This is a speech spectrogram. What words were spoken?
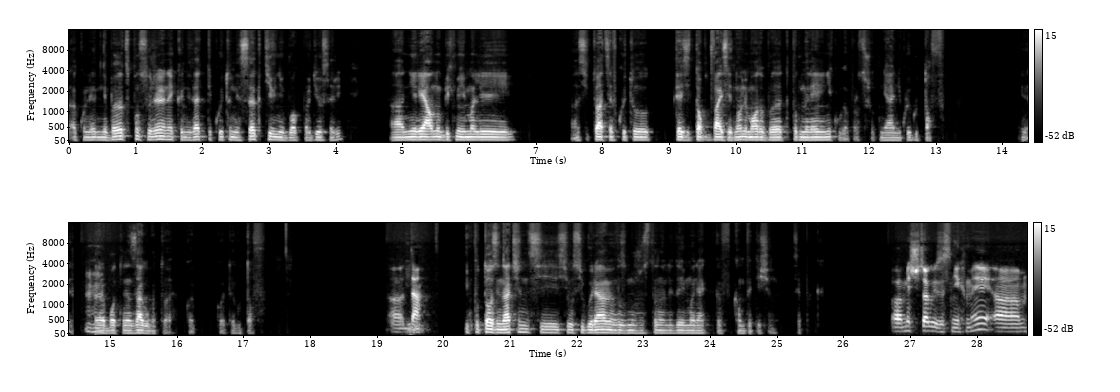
ако не, не бъдат спонсорирани кандидатите, които не са активни блок продюсери, а, ние реално бихме имали а, ситуация, в които тези топ 21 не могат да бъдат подменени никога, просто защото няма никой готов. Mm-hmm. Да работи на загуба това, който, който е готов. Uh, да. И по този начин си, си осигуряваме възможността нали, да има някакъв. Uh, мисля, че това го изяснихме. Uh,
